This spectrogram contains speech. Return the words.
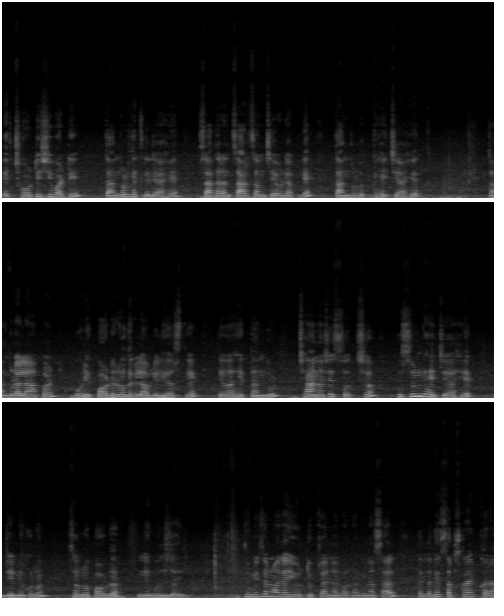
एक छोटीशी वाटी तांदूळ घेतलेले आहे. साधारण चार चमचे एवढे आपले तांदूळ घ्यायचे आहेत. तांदूळाला आपण बोरिक पावडर वगैरे लावलेली असते. तेव्हा हे तांदूळ छान असे स्वच्छ पुसून घ्यायचे आहेत जेणेकरून सर्व पावडर निघून जाईल. तुम्ही जर माझ्या यूट्यूब चॅनलवर नवीन असाल तर लगेच सबस्क्राईब करा.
